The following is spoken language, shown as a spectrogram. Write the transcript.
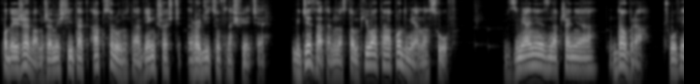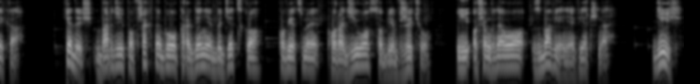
Podejrzewam, że myśli tak absolutna większość rodziców na świecie. Gdzie zatem nastąpiła ta podmiana słów? W zmianie znaczenia dobra człowieka. Kiedyś bardziej powszechne było pragnienie, by dziecko, powiedzmy, poradziło sobie w życiu i osiągnęło zbawienie wieczne. Dziś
